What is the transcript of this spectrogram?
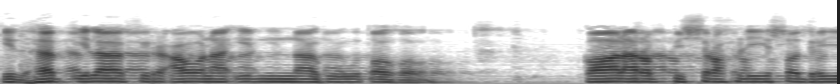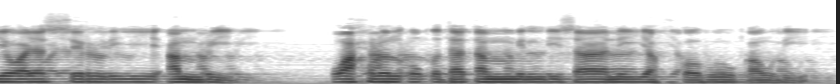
Idhab ila fir'auna innahu tagha. Qala rabbi shrah li sadri wa yassir li amri. Wahlul 'uqdatam min lisani yafqahu qawli.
